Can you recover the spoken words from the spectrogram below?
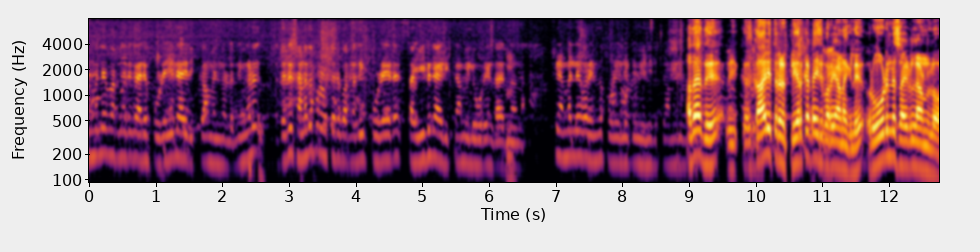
എം എൽ എ പറഞ്ഞൊരു കാര്യം പുഴയിലായിരിക്കാം എന്നുള്ളത്. നിങ്ങൾ അതായത് സന്നദ്ധ പ്രവർത്തകർ പറഞ്ഞത് ഈ പുഴയുടെ സൈഡിലായിരിക്കാം ഈ ലോറി ഉണ്ടായിരുന്നതെന്ന്. പക്ഷെ എം പറയുന്നത് പുഴയിലേക്ക് വീണിരിക്കാം അതായത് ക്ലിയർ കട്ടായിട്ട് പറയുകയാണെങ്കിൽ റോഡിന്റെ സൈഡിലാണല്ലോ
